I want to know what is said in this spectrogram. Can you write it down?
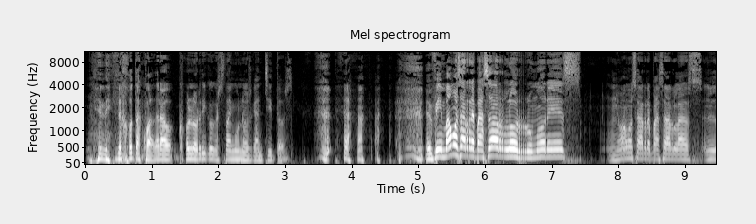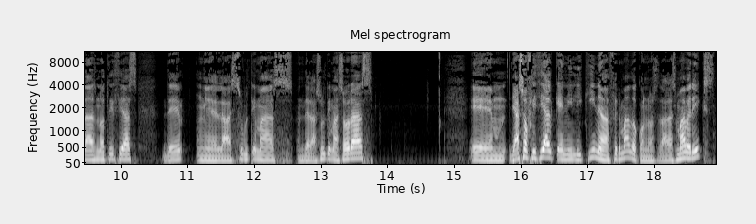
dice J cuadrado, con lo rico que están unos ganchitos. en fin, vamos a repasar los rumores, vamos a repasar las, noticias de eh, las últimas de las últimas horas. Eh, ya es oficial que Nilikina ha firmado con los Dallas Mavericks,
